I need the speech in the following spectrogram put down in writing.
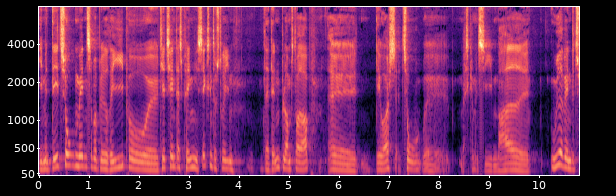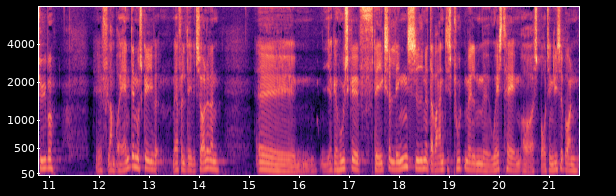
Jamen, det er to mænd, som er blevet rige på... Øh, de har tjent deres penge i sexindustrien, da den blomstrede op. Øh, det er jo også to, øh, hvad skal man sige, meget øh, udadvendte typer. Øh, flamboyante måske, i hvert fald David Sullivan. Øh, jeg kan huske, det er ikke så længe siden, at der var en disput mellem øh, West Ham og Sporting Lissabon.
